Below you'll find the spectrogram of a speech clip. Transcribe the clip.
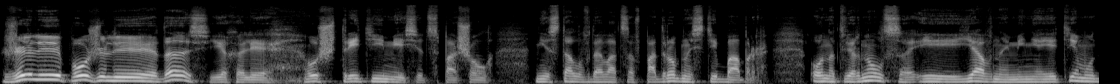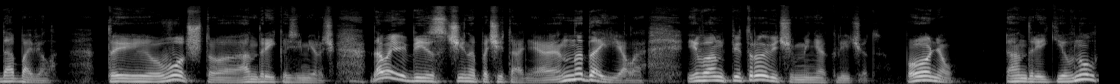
«Жили, пожили, да съехали. Уж третий месяц пошел». Не стал вдаваться в подробности Бабр. Он отвернулся и, явно меняя тему, добавил — «Ты вот что, Андрей Казимирович, давай без чинопочитания. Надоело. Иван Петрович меня кличут. Понял?» Андрей кивнул,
